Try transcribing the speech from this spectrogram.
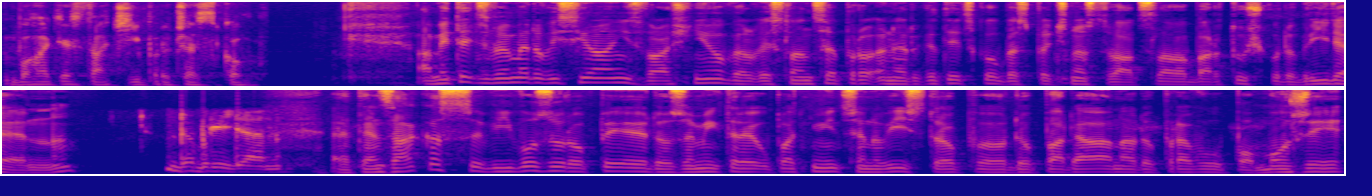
bohatě stačí pro Česko. A my teď zveme do vysílání zvláštního velvyslance pro energetickou bezpečnost Václava Bartušku. Dobrý den. Dobrý den. Ten zákaz vývozu ropy do zemí, které uplatňují cenový strop, dopadá na dopravu po moři.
